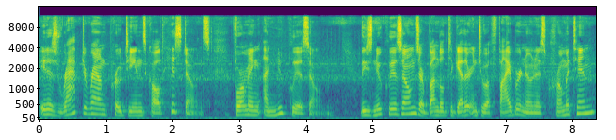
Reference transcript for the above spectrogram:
it is wrapped around proteins called histones, forming a nucleosome. These nucleosomes are bundled together into a fiber known as chromatin,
